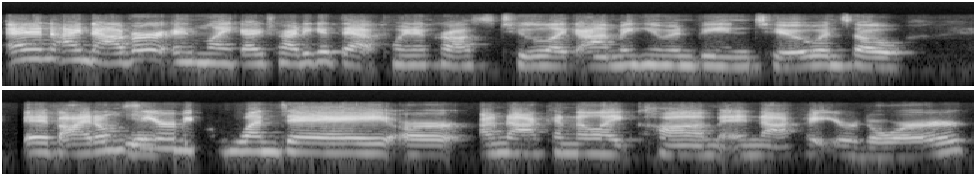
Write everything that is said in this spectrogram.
and i never and like i try to get that point across too like i'm a human being too and so if i don't see Yeah. your meal one day or i'm not gonna like come and knock at your door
